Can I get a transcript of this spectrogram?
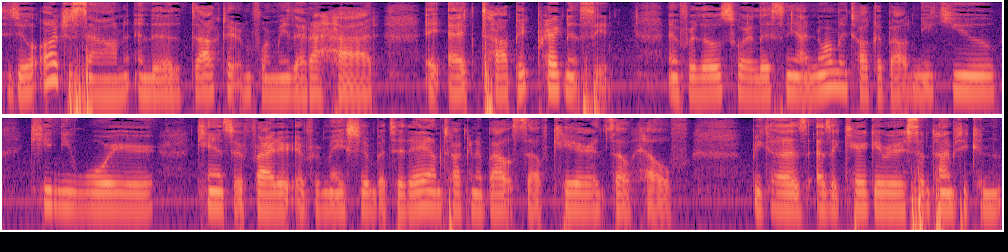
to do an ultrasound, and the doctor informed me that I had a ectopic pregnancy. And for those who are listening, I normally talk about NICU, kidney warrior, cancer fighter information, but today I'm talking about self care and self health because as a caregiver, sometimes you can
